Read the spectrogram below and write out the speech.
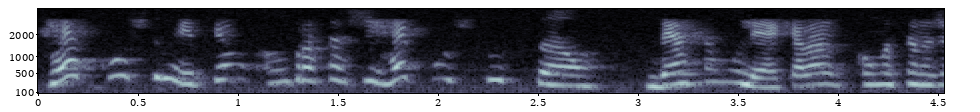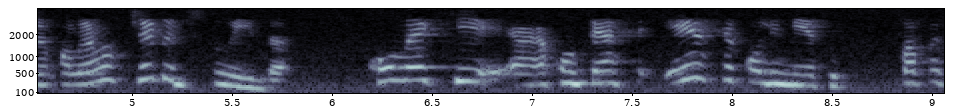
reconstruir, porque é um, um processo de reconstrução dessa mulher, que ela, como a senhora já falou, ela chega destruída. Como é que acontece esse acolhimento só para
